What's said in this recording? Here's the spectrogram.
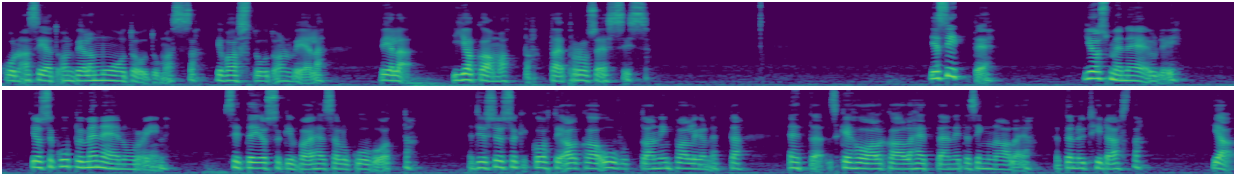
kun asiat on vielä muotoutumassa ja vastuut on vielä, vielä jakamatta tai prosessissa. Ja sitten, jos menee yli, jos se kuppi menee nurin, sitten jossakin vaiheessa lukuvuotta. Että jos jossakin kohti alkaa uuvuttaa niin paljon, että, että se keho alkaa lähettää niitä signaaleja, että nyt hidasta, ja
